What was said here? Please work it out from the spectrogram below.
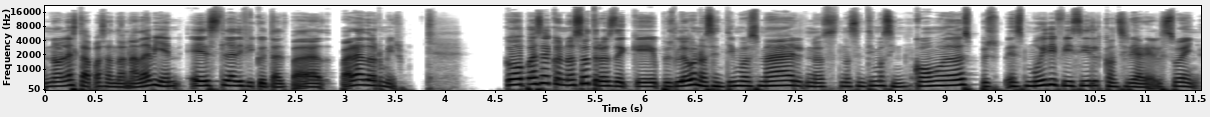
no le está pasando nada bien es la dificultad para, para dormir. Como pasa con nosotros, de que pues luego nos sentimos mal, nos, nos, sentimos incómodos, pues es muy difícil conciliar el sueño.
